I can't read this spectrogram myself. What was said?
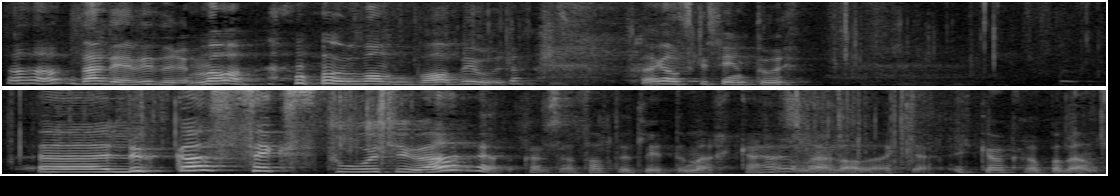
Aha, det er det vi driver med, da. Vannbade i ordet. Det er et ganske fint ord. Uh, Lukas 6, 22. Ja, kanskje jeg har tatt et lite merke her. Nei, da det er ikke. Ikke akkurat på den.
